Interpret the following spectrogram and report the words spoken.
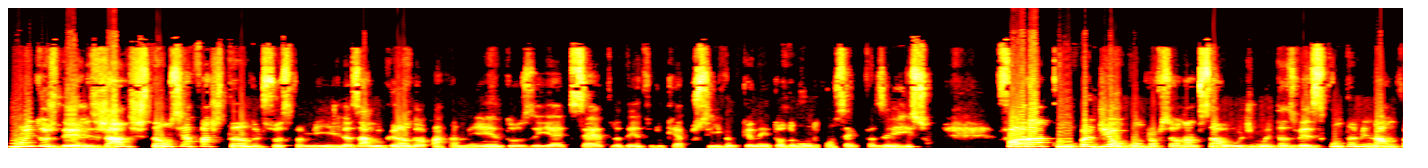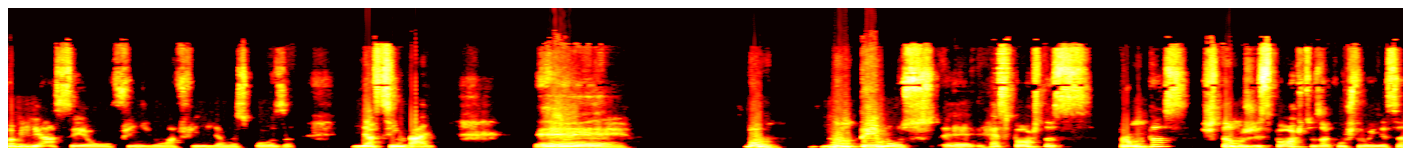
Muitos deles já estão se afastando de suas famílias, alugando apartamentos e etc., dentro do que é possível, porque nem todo mundo consegue fazer isso. Fora a culpa de algum profissional de saúde, muitas vezes contaminar um familiar seu, um filho, uma filha, uma esposa, e assim vai. É... Bom, não temos é, respostas prontas, estamos dispostos a construir essa,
